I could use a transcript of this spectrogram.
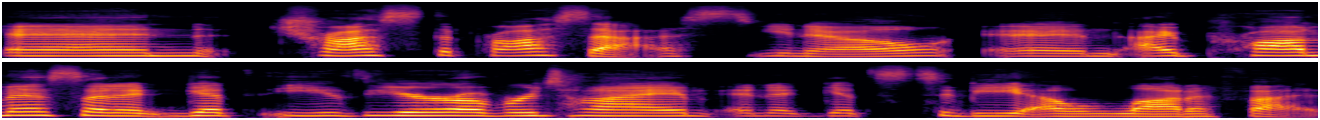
and trust the process, you know? And I promise that it gets easier over time and it gets to be a lot of fun.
